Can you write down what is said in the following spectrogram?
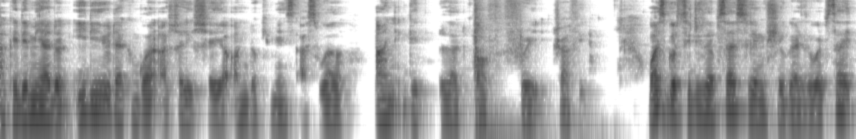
academia.edu that can go and actually share your own documents as well and get a lot of free traffic. Once go to this website so let me show you guys the website.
